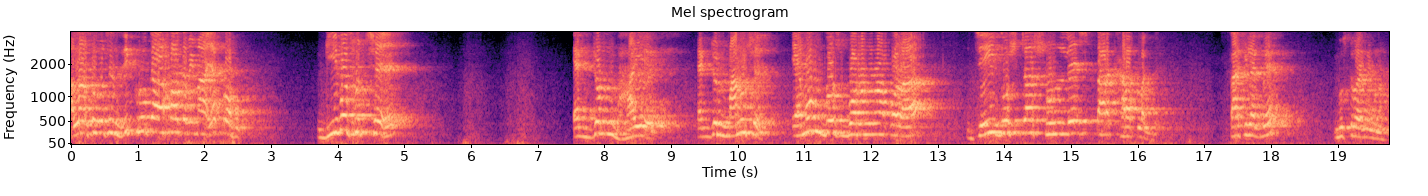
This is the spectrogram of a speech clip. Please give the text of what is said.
আল্লাহ রসুল বলছেন রিক্রুকা আহাকা বিমা একরহ গিবত হচ্ছে একজন ভাইয়ের, একজন মানুষের এমন দোষ বর্ণনা করা, যেই দোষটা শুনলে তার খারাপ লাগবে। তার কি লাগবে? বুঝতে পারেননি মনে হয়।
